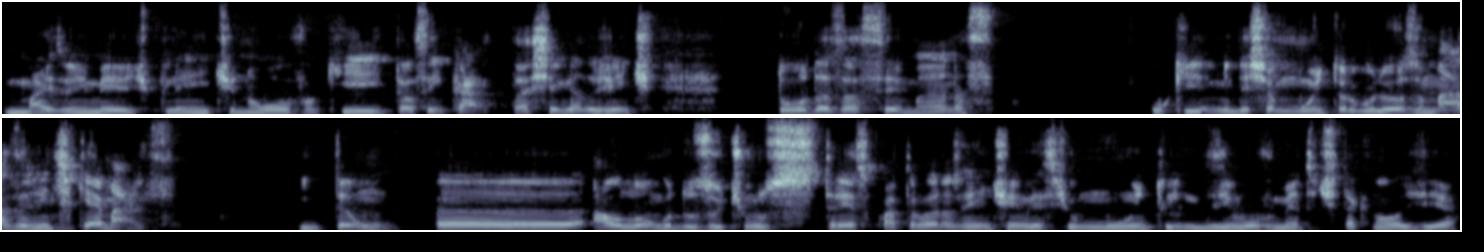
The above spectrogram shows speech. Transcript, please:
mais um e-mail de cliente novo aqui. Então, assim, cara, tá chegando gente todas as semanas, o que me deixa muito orgulhoso, mas a gente quer mais. Então, uh, ao longo dos últimos 3, 4 anos, a gente investiu muito em desenvolvimento de tecnologia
